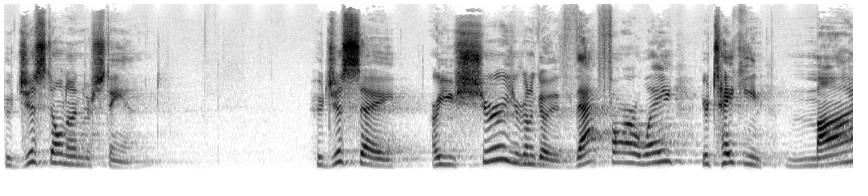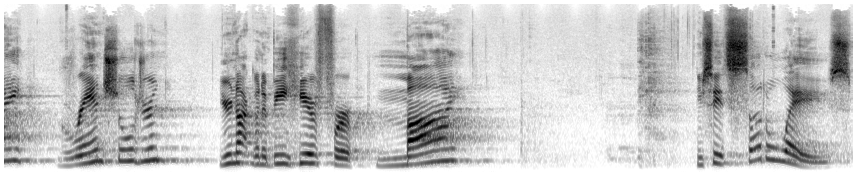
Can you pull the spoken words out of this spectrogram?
who just don't understand, who just say, Are you sure you're going to go that far away? You're taking my grandchildren? You're not going to be here for my. You see, it's subtle ways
